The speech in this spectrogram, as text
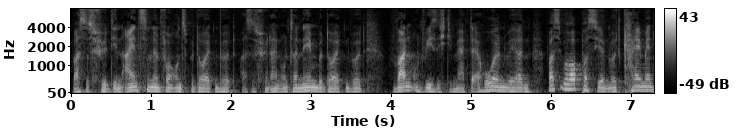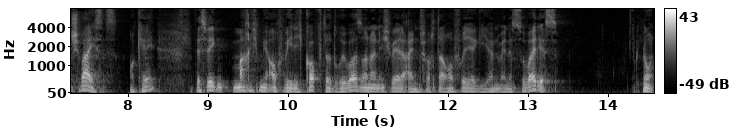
was es für den Einzelnen von uns bedeuten wird, was es für dein Unternehmen bedeuten wird, wann und wie sich die Märkte erholen werden, was überhaupt passieren wird. Kein Mensch weiß es. Okay? Deswegen mache ich mir auch wenig Kopf darüber, sondern ich werde einfach darauf reagieren, wenn es soweit ist. Nun,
